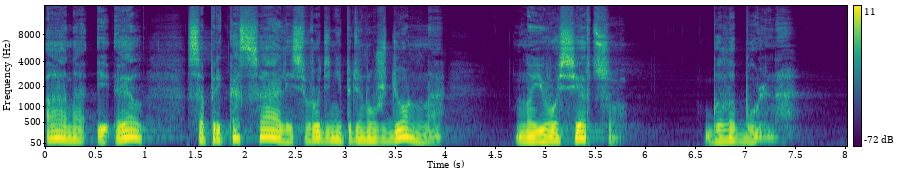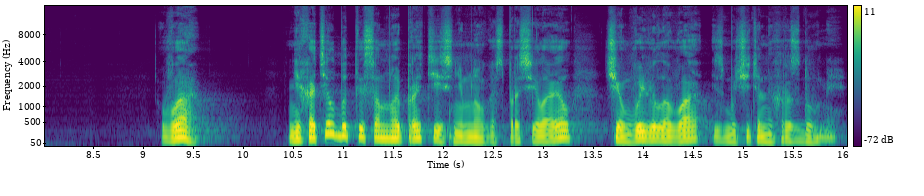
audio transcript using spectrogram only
Анна и Эл соприкасались вроде непринужденно, но его сердцу было больно. «Ва, не хотел бы ты со мной пройтись немного?» — спросила Эл, чем вывела Ва из мучительных раздумий.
